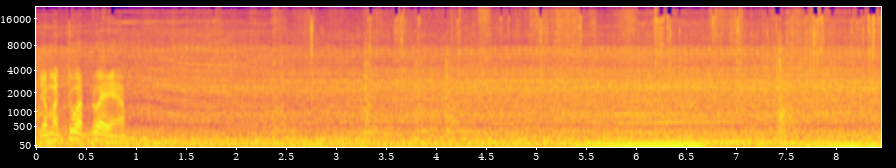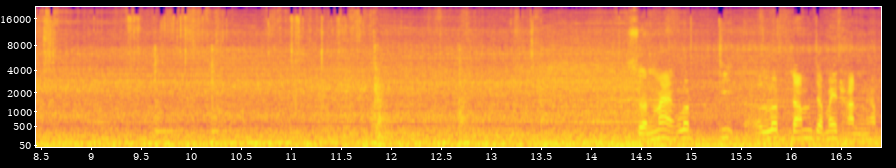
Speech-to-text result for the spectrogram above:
เดี๋ยวมาจวดด้วยครับ ส่วนมากรถที่รถดำจะไม่ทันครับ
